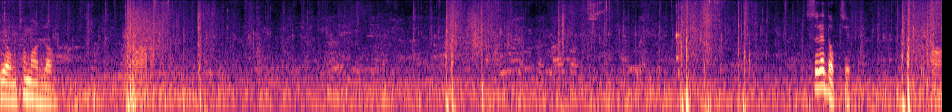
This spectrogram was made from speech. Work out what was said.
위에 엄청 멀어. 쓰레도 없지? 어.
